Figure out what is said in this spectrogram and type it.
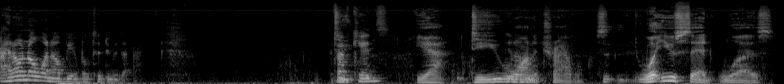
I don't know when I'll be able to do that. If I have kids, Yeah. Do you, You want know? to travel? So what you said was,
